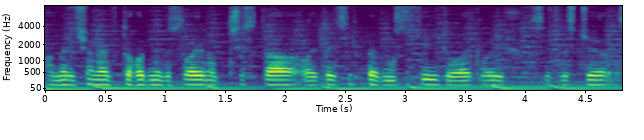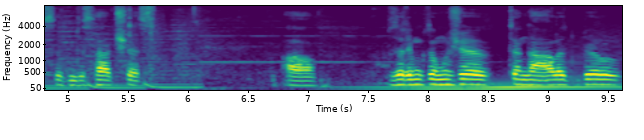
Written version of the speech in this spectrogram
Američané v toho dny vyslali na 300 letajících pevností, doletlo jich asi 276. A vzhledem k tomu, že ten nálet byl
